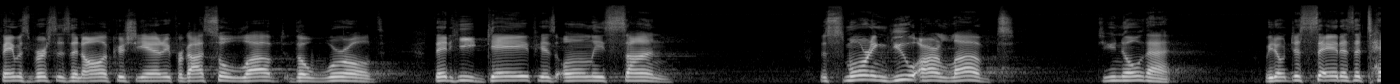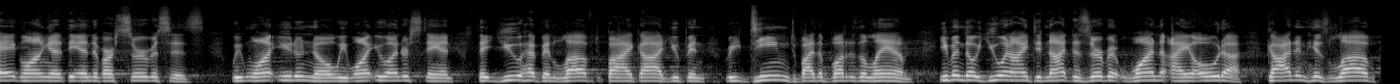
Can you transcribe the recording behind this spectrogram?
famous verses in all of Christianity, for God so loved the world that he gave his only son. This morning you are loved. Do you know that? We don't just say it as a tagline at the end of our services. We want you to know, we want you to understand that you have been loved by God. You've been redeemed by the blood of the Lamb. Even though you and I did not deserve it one iota, God in His love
